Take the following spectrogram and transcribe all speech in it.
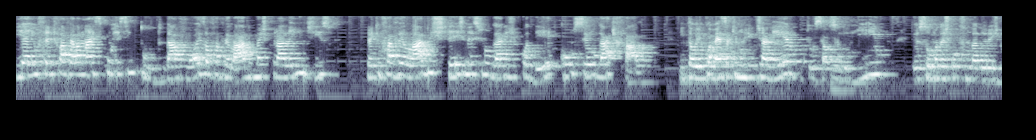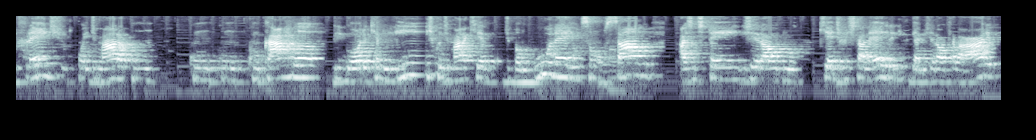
E aí o Frente Favela nasce com esse intuito, dar voz ao favelado, mas para além disso, para que o favelado esteja nesses lugares de poder com o seu lugar de fala. Então ele começa aqui no Rio de Janeiro, porque o Celso é do Rio, eu sou uma das cofundadoras do Frente, junto com Edmara, com, com, com, com Carla, Gregório, que é do Lins, com Edmara, que é de Bangu, né, eu de São Gonçalo, a gente tem Geraldo, que é de Vista Alegre, Gabi Geral, aquela área,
